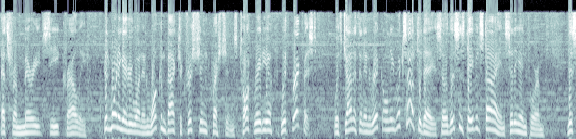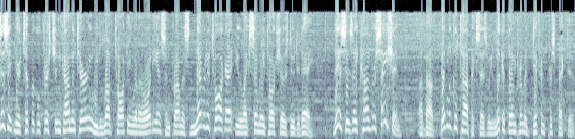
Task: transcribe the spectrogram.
That's from Mary C. Crowley. Good morning, everyone, and welcome back to Christian Questions, talk radio with breakfast. With Jonathan and Rick, only Rick's out today, so this is David Stein sitting in for him. This isn't your typical Christian commentary. We love talking with our audience and promise never to talk at you like so many talk shows do today. This is a conversation about biblical topics as we look at them from a different perspective.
